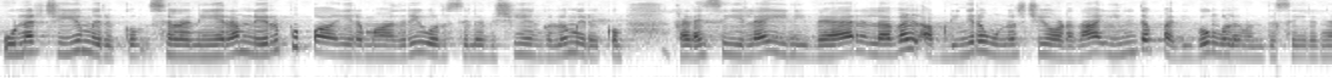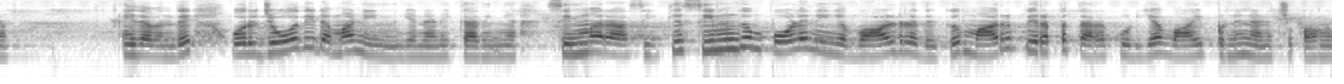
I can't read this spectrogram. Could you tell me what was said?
உணர்ச்சியும் இருக்கும். சில நேரம் நெருப்பு பாயிற மாதிரி ஒரு சில விஷயங்களும் இருக்கும். கடைசியில் இனி வேறு லெவல் அப்படிங்கிற உணர்ச்சியோட தான் இந்த பதிவு உங்களை வந்து சேருங்க. இதை வந்து ஒரு ஜோதிடமாக நீங்கள் நினைக்காதீங்க. சிம்ம ராசிக்கு சிங்கம் போல் நீங்கள் வாழ்கிறதுக்கு மறுபிறப்பு தரக்கூடிய வாய்ப்புன்னு நினச்சிக்கோங்க.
